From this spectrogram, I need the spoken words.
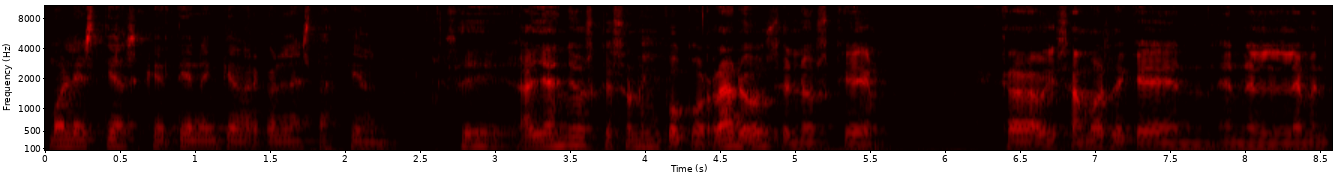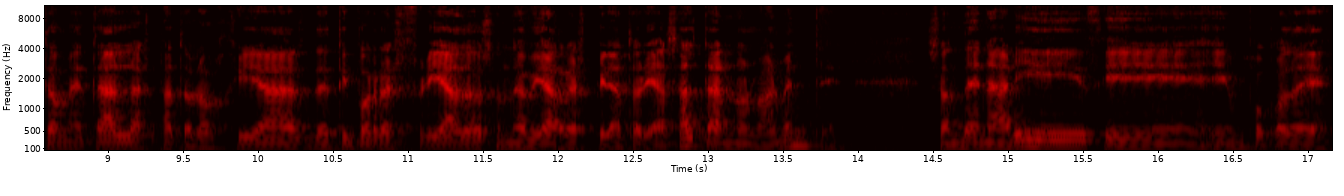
molestias que tienen que ver con la estación. Sí, hay años que son un poco raros en los que Claro, avisamos de que en, el elemento metal las patologías de tipo resfriado son de vías respiratorias altas normalmente. Son de nariz y, un poco de,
